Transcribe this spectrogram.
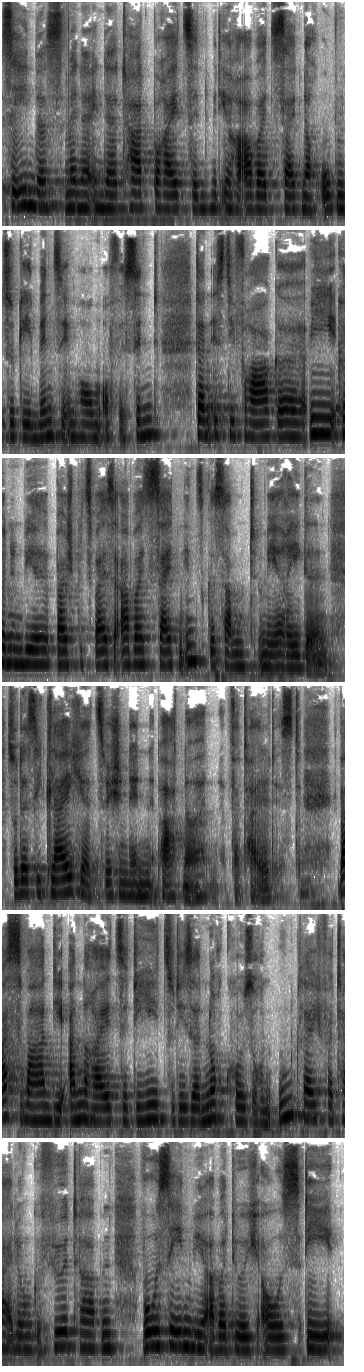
sehen, dass Männer in der Tat bereit sind, mit ihrer Arbeitszeit nach oben zu gehen, wenn sie im Homeoffice sind, dann ist die Frage, wie können wir beispielsweise Arbeitszeiten insgesamt mehr regeln, so dass sie gleicher zwischen den Partnern verteilt ist. Was waren die Anreize, die zu dieser noch größeren Ungleichverteilung geführt haben? Wo sehen wir aber durchaus die,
